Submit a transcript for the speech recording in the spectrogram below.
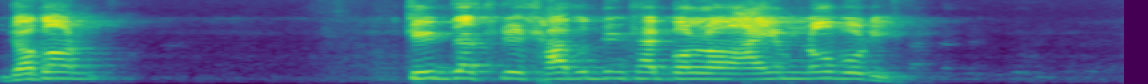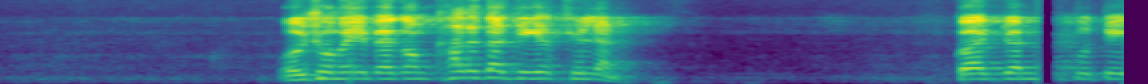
যখন চিফ জাস্টিস শাহাবুদ্দিন সাহেব বলল আই এম নো বডি ওই সময় বেগম খালেদা জিয়া ছিলেন কয়েকজন প্রতি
